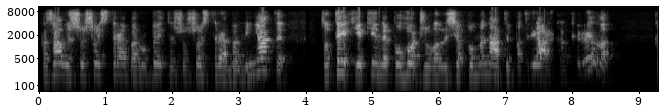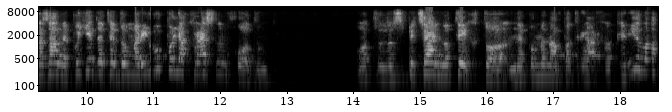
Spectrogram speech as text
казали, що щось треба робити, що щось треба міняти, то тих, які не погоджувалися поминати патріарха Кирила, казали, поїдете до Маріуполя хресним ходом. От спеціально тих, хто не поминав патріарха Кирила,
